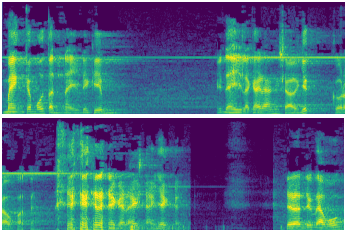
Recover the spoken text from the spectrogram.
mang cái mối tình này đi kiếm cái đây là cái đáng sợ nhất của đạo phật cái đáng sợ nhất. Cho nên chúng ta muốn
